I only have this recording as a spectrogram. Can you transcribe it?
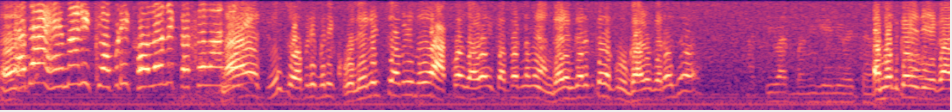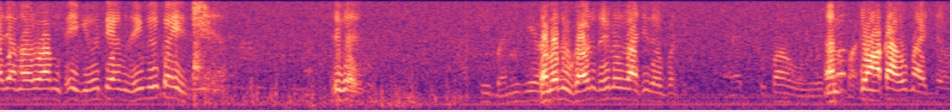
દાદા હેમાની ચોપડી ખોલો ને. ના શું ચોપડી બધી ખોલેલી જ ચોપડી? બધું આખો ગાળો કપટ તમે અંગર અંગર જ કરો ઉઘાડો કરો છો? સાચી વાત બની ગયેલી હોય તો. અમે તો કહી દઈએ કે આજે અમારું આમ થઈ ગયું તેમ થઈ બધું કહી દઈએ શું કહે? સાચી બની ગઈ તમે તો ઉઘાડું થયેલું વાંચી દઉં પછી. આવું મારી દઉં.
